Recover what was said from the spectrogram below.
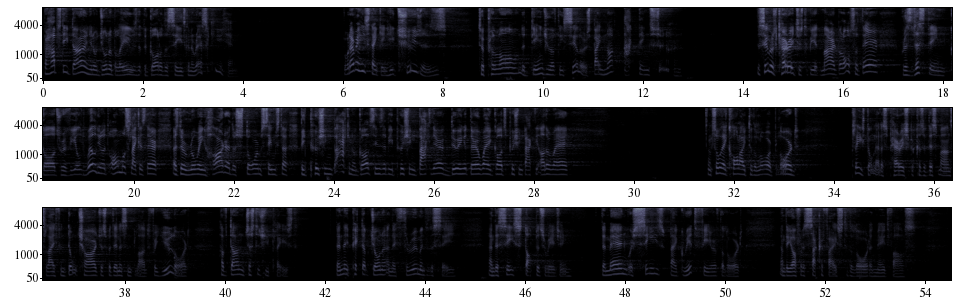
Perhaps deep down, you know, Jonah believes that the God of the sea is going to rescue him. But whatever he's thinking, he chooses to prolong the danger of these sailors by not acting sooner. The sailors' courage is to be admired, but also their resisting God's revealed will. You know, it's almost like as they're as they're rowing harder, the storm seems to be pushing back. You know, God seems to be pushing back there, doing it their way. God's pushing back the other way. And so they call out to the Lord, Lord, please don't let us perish because of this man's life, and don't charge us with innocent blood. For you, Lord, have done just as you pleased. Then they picked up Jonah and they threw him into the sea, and the sea stopped its raging. The men were seized by great fear of the Lord, and they offered a sacrifice to the Lord and made vows.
